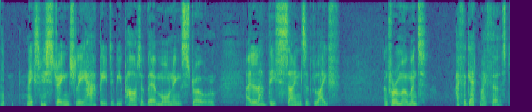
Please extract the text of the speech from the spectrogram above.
It makes me strangely happy to be part of their morning stroll. I love these signs of life. And for a moment, I forget my thirst.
